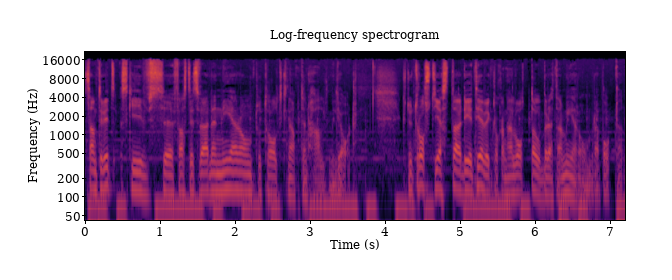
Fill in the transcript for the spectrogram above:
Samtidigt skrivs eh, fastighetsvärden ner om totalt knappt en halv miljard. Knut Rost gästar DTV klockan halv åtta och berättar mer om rapporten.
